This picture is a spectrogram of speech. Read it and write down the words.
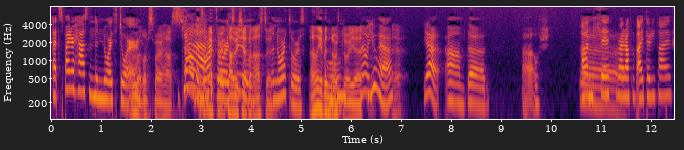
at Spider House in the North Door. Ooh, I love Spider House. Yeah. Oh, That's my favorite Door coffee too. shop in Austin. The North Door is. I don't think I've been cool. North Door yet. No, you have. I have? Yeah. Um. The. Uh, oh, sh- on Fifth, right off of I thirty five.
